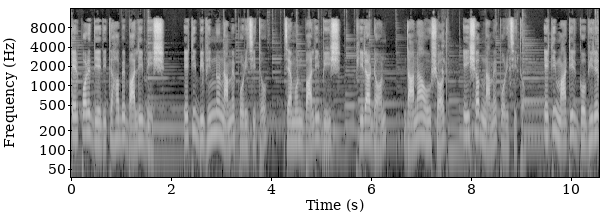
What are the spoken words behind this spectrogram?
এরপরে দিয়ে দিতে হবে বালি বিষ। এটি বিভিন্ন নামে পরিচিত, যেমন বালি বিষ, ফিরাডন, দানা ঔষধ, এইসব নামে পরিচিত। এটি মাটির গভীরের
